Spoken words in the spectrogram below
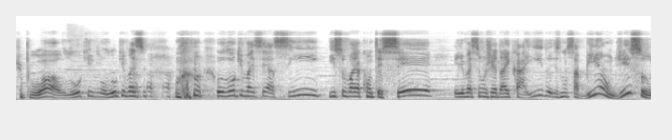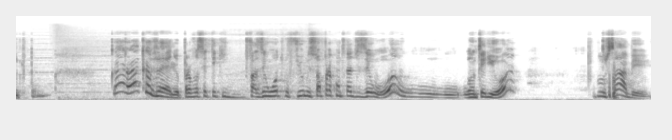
Tipo, ó, o Luke, o Luke vai ser. o Luke vai ser assim, isso vai acontecer, ele vai ser um Jedi caído, eles não sabiam disso? Tipo. Caraca, velho, pra você ter que fazer um outro filme só pra contradizer o, o, o anterior? Não sabe?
